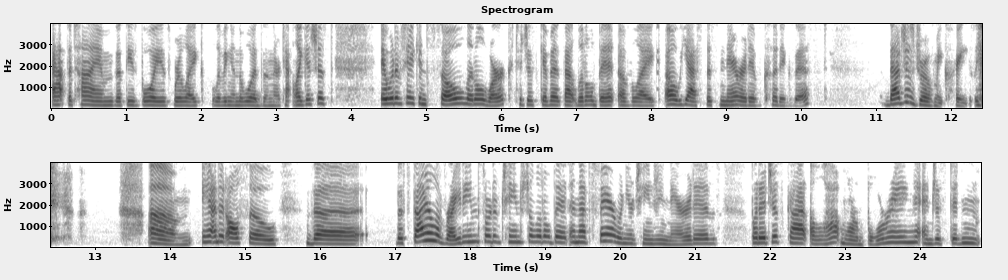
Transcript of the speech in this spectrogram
at the time that these boys were like living in the woods in their town. Like it's just it would have taken so little work to just give it that little bit of like, oh yes, this narrative could exist. That just drove me crazy. um, and it also the the style of writing sort of changed a little bit, and that's fair when you're changing narratives, but it just got a lot more boring and just didn't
